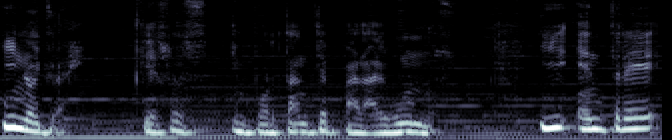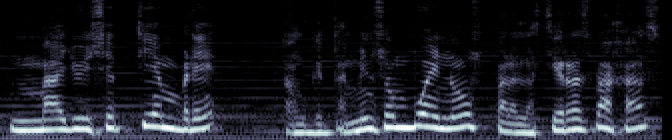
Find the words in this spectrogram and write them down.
y no llueve, que eso es importante para algunos. Y entre mayo y septiembre, aunque también son buenos para las tierras bajas,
